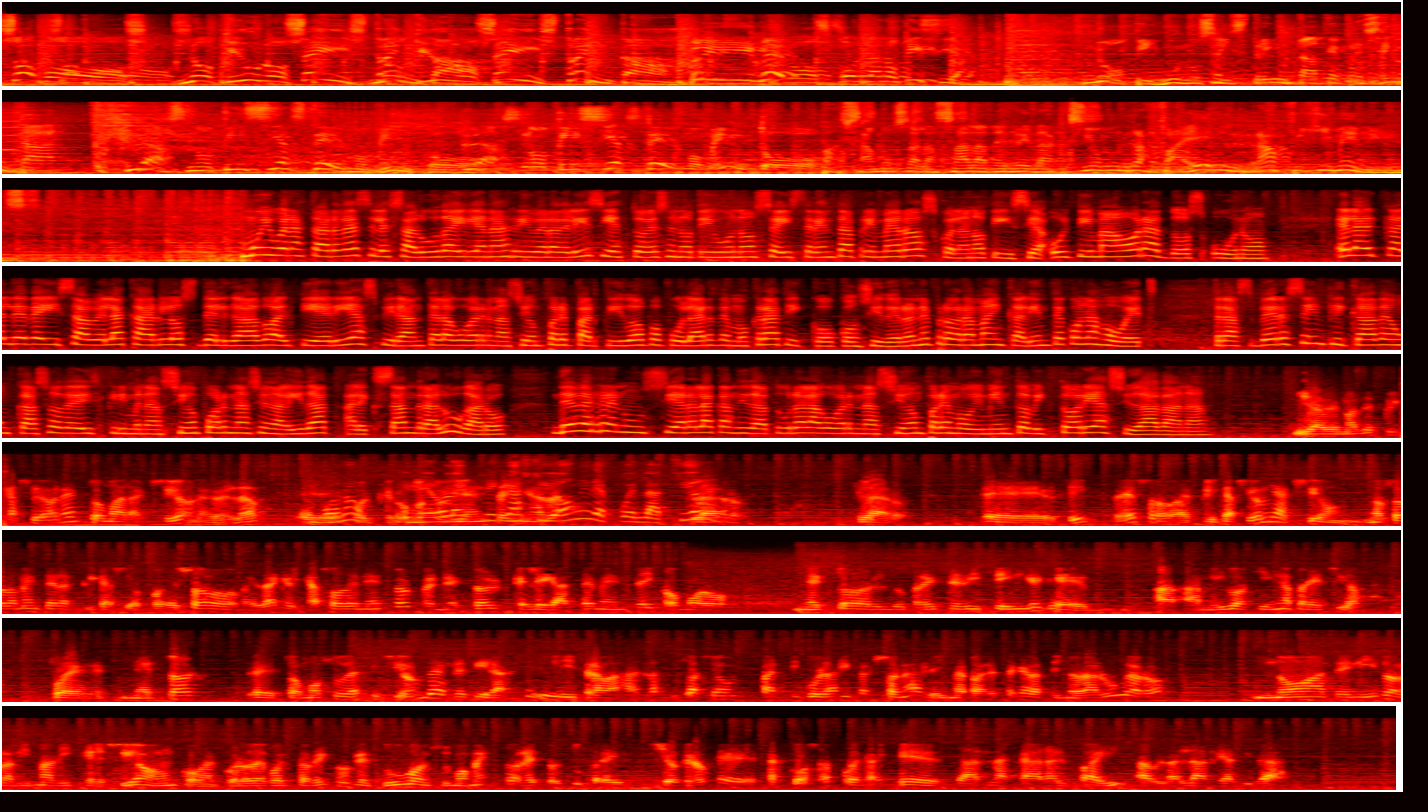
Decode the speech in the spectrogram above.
Somos Noti1630. Noti1630. Primeros con la noticia. Noti1630 te presenta las noticias del momento. Las noticias del momento. Pasamos a la sala de redacción Rafael Rafi Jiménez. Muy buenas tardes, les saluda Iliana Rivera de Liz y esto es Noti1 630 primeros con la noticia. Última hora 2-1. El alcalde de Isabela, Carlos Delgado Altieri, aspirante a la gobernación por el Partido Popular Democrático, consideró en el programa En Caliente con la Jovet, tras verse implicada en un caso de discriminación por nacionalidad, Alexandra Lúgaro debe renunciar a la candidatura a la gobernación por el movimiento Victoria Ciudadana y además de explicaciones, tomar acciones, ¿verdad? Eh, bueno, primero la explicación y después la acción. Claro, claro. Eh, sí, eso, explicación y acción, no solamente la explicación. Por eso, ¿verdad? En el caso de Néstor, pues Néstor elegantemente y como Néstor Duprey se distingue, que amigo a quien aprecio, pues Néstor eh, tomó su decisión de retirarse y trabajar la situación particular y personal. Y me parece que la señora Lúgaro no ha tenido la misma discreción con el pueblo de Puerto Rico que tuvo en su momento Néstor Duprey. Yo creo que estas cosas pues hay que dar la cara al país, hablar la realidad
